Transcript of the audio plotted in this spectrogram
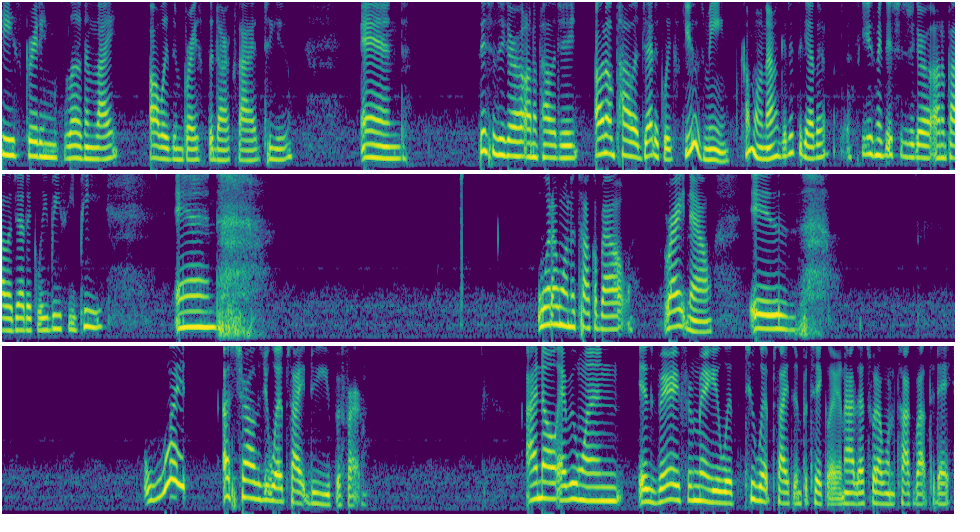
Peace, greetings, love, and light. Always embrace the dark side to you. And this is your girl, unapologetic, unapologetically. Excuse me. Come on now, get it together. Excuse me. This is your girl, unapologetically BCP. And what I want to talk about right now is what astrology website do you prefer? I know everyone is very familiar with two websites in particular, and I, that's what I want to talk about today.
